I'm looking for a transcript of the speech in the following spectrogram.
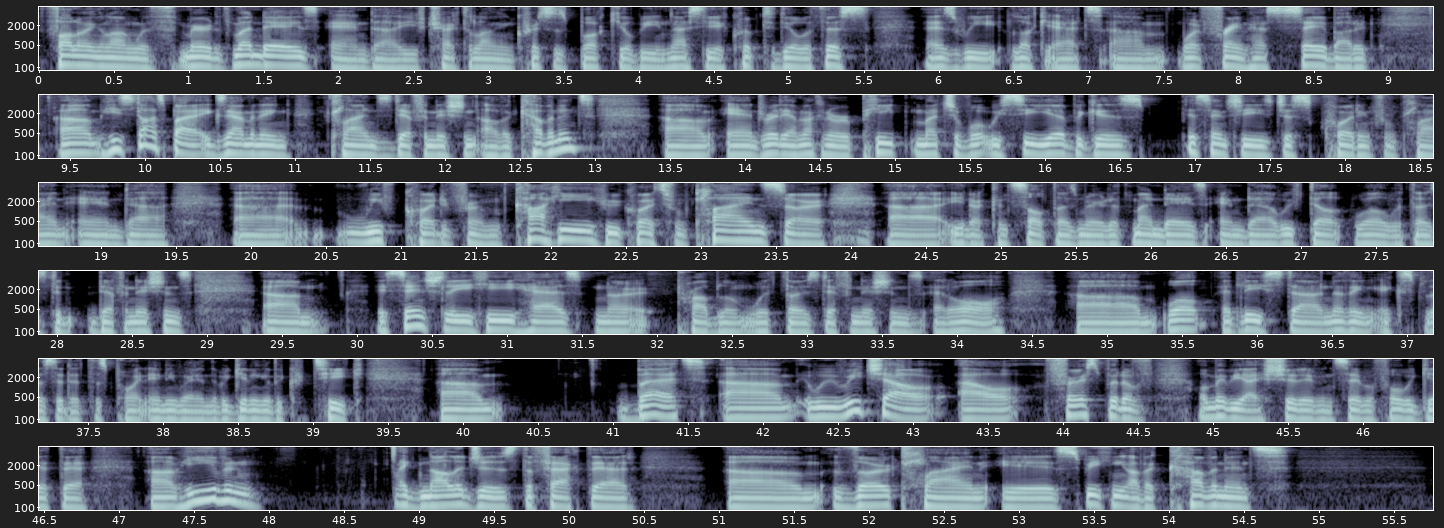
following along with Meredith Mondays and uh, you've tracked along in Chris's book, you'll be nicely equipped to deal with this as we look at um, what Frame has to say about it. Um, he starts by examining Kline's definition of a covenant. Um, and really, I'm not going to repeat much of what we see here because essentially he's just quoting from Kline, and uh, uh, we've quoted from Kahi, who quotes from Kline. So, uh, you know, consult those Meredith Mondays, and uh, we've dealt well with those de- definitions. Um, essentially, he has no problem with those definitions at all. Um, well, at least uh, nothing explicit at this point, anyway, in the beginning of the critique. Um, but um, we reach our our first bit of, or maybe I should even say before we get there, um, he even acknowledges the fact that um, though Kline is speaking of a covenant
